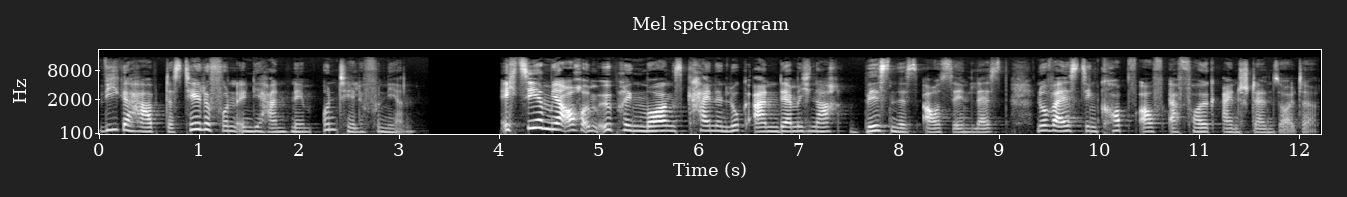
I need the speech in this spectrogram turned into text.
wie gehabt das Telefon in die Hand nehmen und telefonieren. Ich ziehe mir auch im Übrigen morgens keinen Look an, der mich nach Business aussehen lässt, nur weil es den Kopf auf Erfolg einstellen sollte.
